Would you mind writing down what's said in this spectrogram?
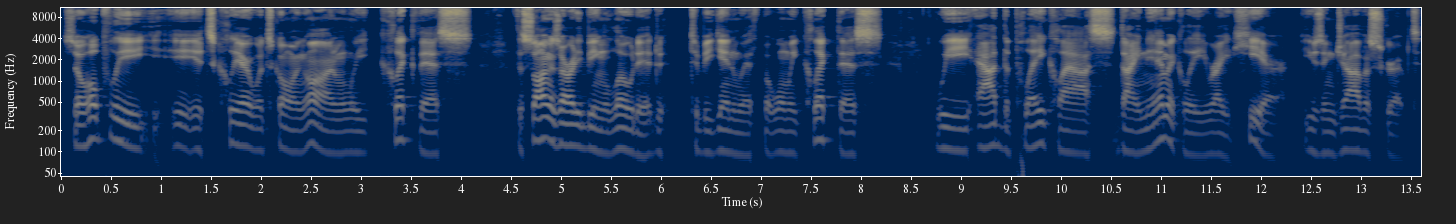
so hopefully it's clear what's going on. When we click this, the song is already being loaded to begin with, but when we click this, we add the play class dynamically right here using JavaScript,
